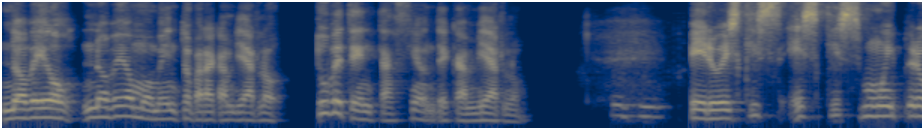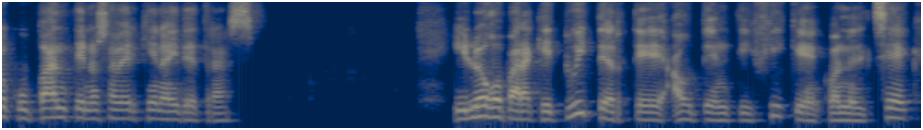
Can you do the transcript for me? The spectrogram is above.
no, veo, no veo momento para cambiarlo. Tuve tentación de cambiarlo, pero es que es, que es muy preocupante no saber quién hay detrás. Y luego para que Twitter te autentifique con el check,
